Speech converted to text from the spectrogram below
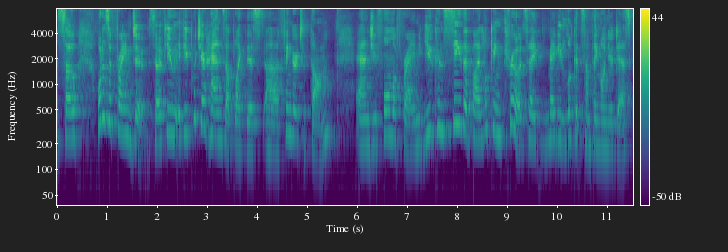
So what does a frame do? So if you if you put your hands up like this, uh, finger to thumb, and you form a frame, you can see that by looking through it, say maybe look at something on your desk,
